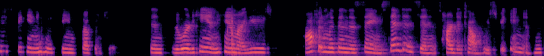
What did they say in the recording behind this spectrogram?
who's speaking and who's being spoken to. Since the word he and him are used often within the same sentence, and it's hard to tell who's speaking and who's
